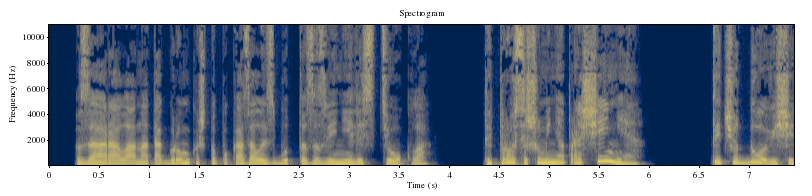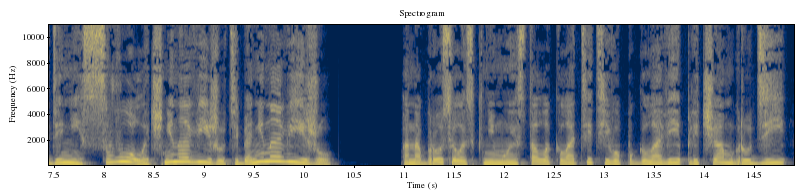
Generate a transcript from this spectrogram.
— заорала она так громко, что показалось, будто зазвенели стекла. «Ты просишь у меня прощения? Ты чудовище, Денис, сволочь, ненавижу тебя, ненавижу!» Она бросилась к нему и стала колотить его по голове, плечам, груди,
